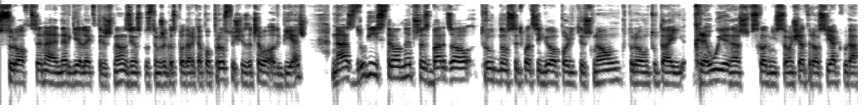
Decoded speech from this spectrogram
surowce, na energię elektryczną, w związku z tym, że gospodarka po prostu się zaczęła odbijać, no a z drugiej strony przez bardzo trudną sytuację geopolityczną, którą tutaj kreuje nasz wschodni sąsiad, Rosja, która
